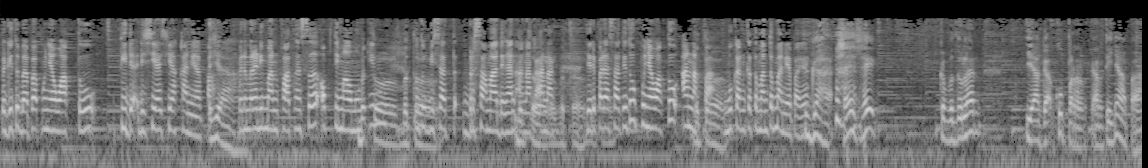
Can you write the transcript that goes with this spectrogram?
begitu Bapak punya waktu tidak disia-siakan ya Pak. Iya. Benar-benar dimanfaatkan seoptimal mungkin betul, betul. untuk bisa bersama dengan anak-anak. Jadi pada saat itu punya waktu anak betul. Pak, bukan ke teman-teman ya Pak ya. Enggak, saya saya kebetulan ya agak kuper. Artinya apa?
